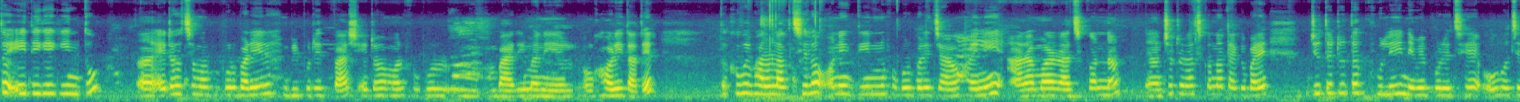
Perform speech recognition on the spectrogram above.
তো এইদিকে কিন্তু এটা হচ্ছে আমার ফুপুর বাড়ির বিপরীত পাশ, এটাও আমার ফুপুর বাড়ি মানে ঘরই তাদের। তো খুবই ভালো লাগছিল। অনেক দিন ফুপুর বাড়ি যাওয়া হয়নি আর আমার রাজকন্যা ছোট রাজকন্যা তো একেবারে জুতো টুতো খুলেই নেমে পড়েছে। ও হচ্ছে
